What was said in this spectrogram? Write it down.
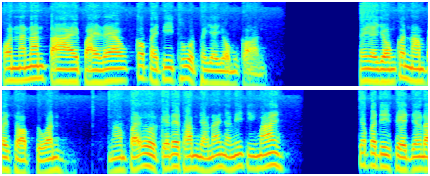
คนนั้นนั้นตายไปแล้วก็ไปที่ทูตพยายมก่อน พยายมก็นำไปสอบสวนนำไปเออแกได้ทำอย่างนั้นอย่างนี้จริงไหมจะปฏิเสธอย่างไร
